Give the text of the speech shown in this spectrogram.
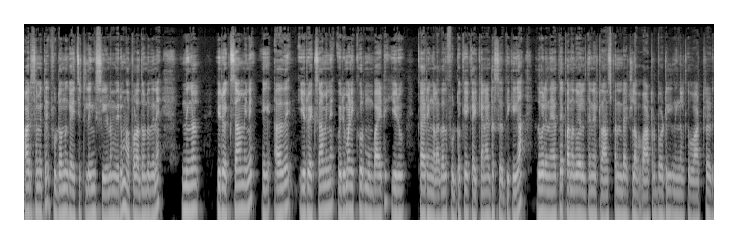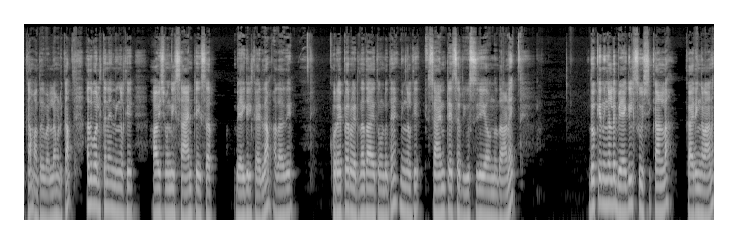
ആ ഒരു സമയത്ത് ഫുഡൊന്നും കഴിച്ചിട്ടില്ലെങ്കിൽ ക്ഷീണം വരും. അപ്പോൾ അതുകൊണ്ട് തന്നെ നിങ്ങൾ ഈ ഒരു എക്സാമിന് അതായത് ഈ ഒരു എക്സാമിന് ഒരു മണിക്കൂർ മുമ്പായിട്ട് ഈ ഒരു കാര്യങ്ങൾ അതായത് ഫുഡൊക്കെ കഴിക്കാനായിട്ട് ശ്രദ്ധിക്കുക. അതുപോലെ നേരത്തെ പറഞ്ഞതുപോലെ തന്നെ ട്രാൻസ്പെറന്റ് ആയിട്ടുള്ള വാട്ടർ ബോട്ടിൽ നിങ്ങൾക്ക് വാട്ടർ എടുക്കാം. അത് വെള്ളം എടുക്കാം. അതുപോലെ തന്നെ നിങ്ങൾക്ക് ആവശ്യമെങ്കിൽ സാനിറ്റൈസർ ബാഗിൽ കരുതാം. അതായത് കുറേ പേർ വരുന്നതായതുകൊണ്ട് തന്നെ നിങ്ങൾക്ക് സാനിറ്റൈസർ യൂസ് ചെയ്യാവുന്നതാണ്. ഇതൊക്കെ നിങ്ങളുടെ ബാഗിൽ സൂക്ഷിക്കാനുള്ള കാര്യങ്ങളാണ്.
